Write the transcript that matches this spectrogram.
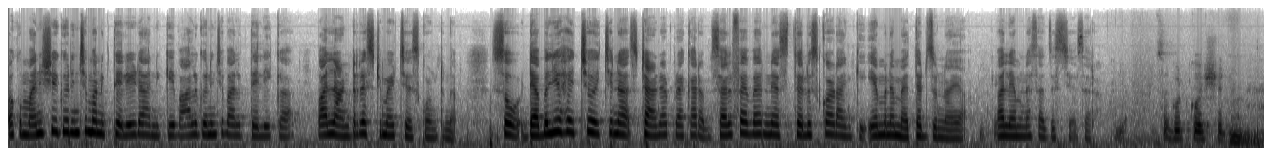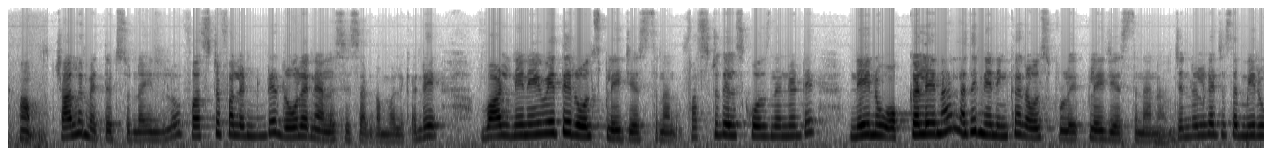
ఒక మనిషి గురించి మనకు తెలియడానికి వాళ్ళ గురించి వాళ్ళకి తెలియక వాళ్ళని అండర్ ఎస్టిమేట్ చేసుకుంటున్నారు సో డబ్ల్యూహెచ్ఓ ఇచ్చిన స్టాండర్డ్ ప్రకారం సెల్ఫ్ అవేర్నెస్ తెలుసుకోవడానికి ఏమైనా మెథడ్స్ ఉన్నాయా? వాళ్ళు ఏమైనా సజెస్ట్ చేశారా? ఇట్స్ గుడ్ క్వశ్చన్ చాలా మెథడ్స్ ఉన్నాయి ఇందులో. ఫస్ట్ ఆఫ్ ఆల్ ఏంటంటే రోల్ అనాలిసిస్ అంటాం వాళ్ళకి. అంటే వాళ్ళు నేను ఏవైతే రోల్స్ ప్లే చేస్తున్నాను ఫస్ట్ తెలుసుకోవాల్సింది ఏంటంటే నేను ఒక్కలేనా? లేదా నేను ఇంకా రోల్స్ ప్లే ప్లే చేస్తున్నానా? జనరల్గా చేస్తే మీరు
